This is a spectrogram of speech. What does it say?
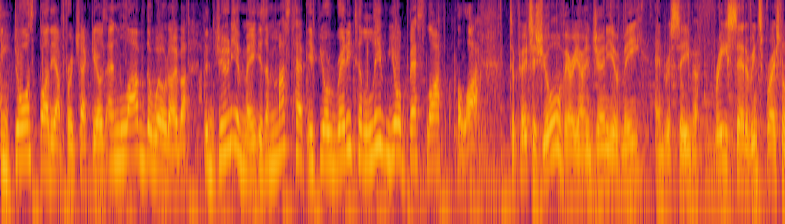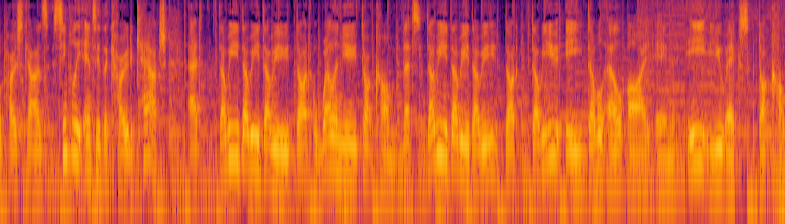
Endorsed by the Up for a Chat girls and loved the world over, the Journey of Me is a must-have if you're ready to live your best life for life. To purchase your very own Journey of Me and receive a free set of inspirational postcards, simply enter the code COUCH at www.wellinew.com. That's www.wellineux.com.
